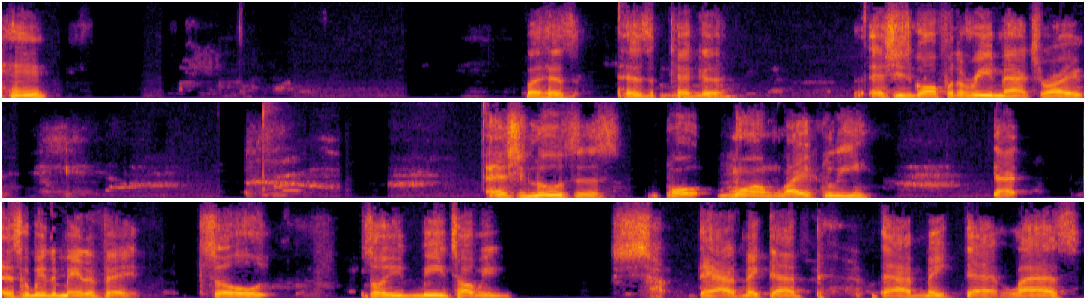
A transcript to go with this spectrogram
Hmm? But his his kicker, and she's going for the rematch, right? And she loses, both more likely that it's gonna be the main event. So, so you mean tell me they had to make that they had to make that last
